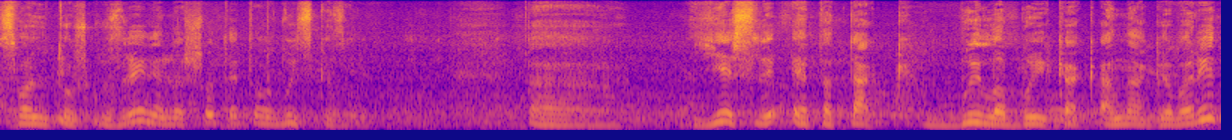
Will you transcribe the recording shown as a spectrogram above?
свою точку зрения насчет этого высказал. А, Если это так было бы, как она говорит,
